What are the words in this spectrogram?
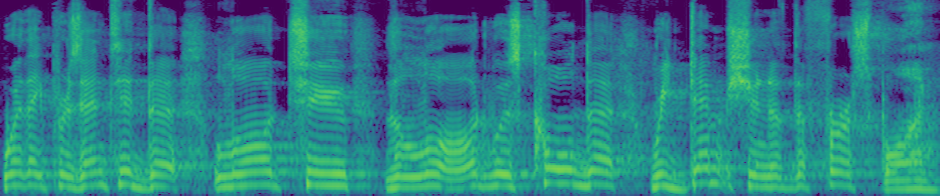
where they presented the Lord to the Lord, was called the redemption of the firstborn.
